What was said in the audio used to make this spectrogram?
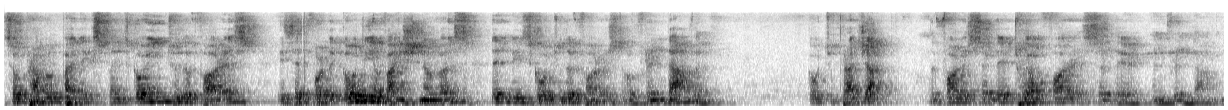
So Prabhupada explains, going to the forest, he said for the Gaudiya Vaishnavas, that means go to the forest of Vrindavan. Go to Braja. The forests are there, 12 forests are there in Vrindavan.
